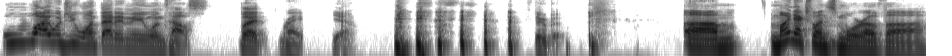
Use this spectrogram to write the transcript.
why would you want that in anyone's house? But Right. Yeah. Stupid. Um, my next one's more of uh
